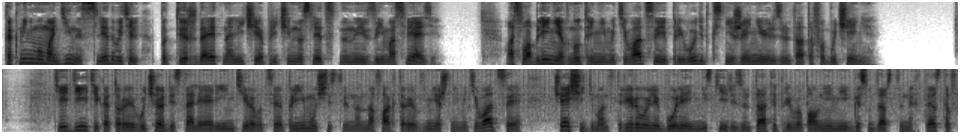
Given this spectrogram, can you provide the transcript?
Как минимум один исследователь подтверждает наличие причинно-следственной взаимосвязи. Ослабление внутренней мотивации приводит к снижению результатов обучения. Те дети, которые в учёбе стали ориентироваться преимущественно на факторы внешней мотивации, чаще демонстрировали более низкие результаты при выполнении государственных тестов,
